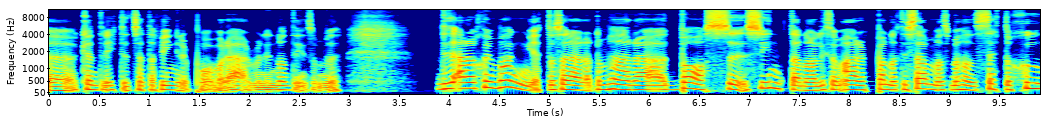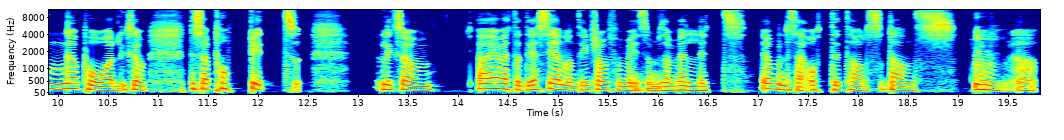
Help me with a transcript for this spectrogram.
Eh, kan inte riktigt sätta fingret på vad det är, men det är någonting som... Det arrangemanget och sådär, de här eh, bassyntarna och liksom arparna tillsammans med hans sätt att sjunga på. Liksom, det är så här poppigt. Liksom, ja, jag vet inte, jag ser någonting framför mig som är så väldigt ja, men det är så här 80-talsdans. Ja.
